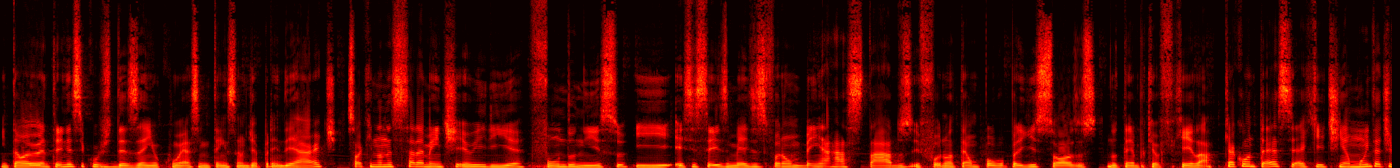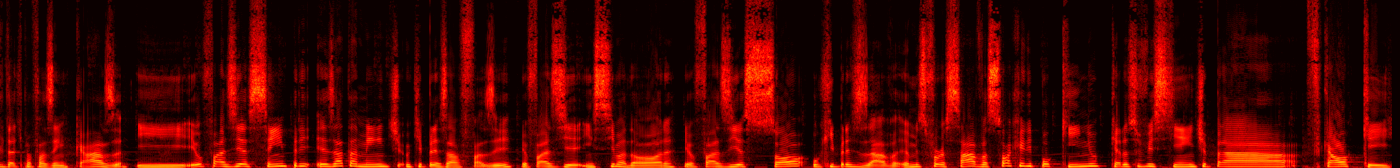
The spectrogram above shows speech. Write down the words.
Então eu entrei nesse curso de desenho com essa intenção de aprender arte, só que não necessariamente eu iria fundo nisso e esses seis meses foram bem arrastados e foram até um pouco preguiçosos no tempo que eu fiquei lá. O que acontece acontece é que tinha muita atividade para fazer em casa e eu fazia sempre exatamente o que precisava fazer. Eu fazia em cima da hora, eu fazia só o que precisava. Eu me esforçava só aquele pouquinho que era o suficiente para ficar ok,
